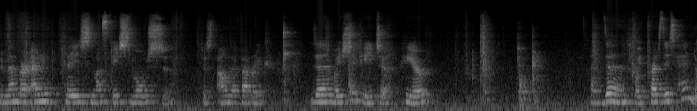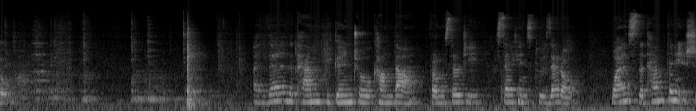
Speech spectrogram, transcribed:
Remember, every place must be smooth, just on the fabric. Then we shake it here. And then we press this handle. And then the time begin to count down from 30 seconds to zero. Once the time finish,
